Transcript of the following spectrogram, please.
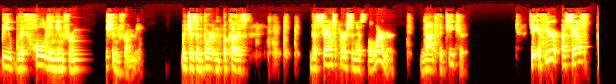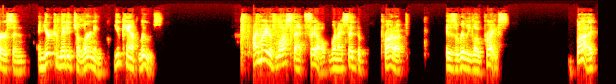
be withholding information from me, which is important because the salesperson is the learner, not the teacher. See, if you're a salesperson and you're committed to learning, you can't lose. I might have lost that sale when I said the product is a really low price. But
